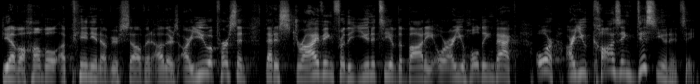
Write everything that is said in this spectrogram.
Do you have a humble opinion of yourself and others? Are you a person that is striving for the unity of the body, or are you holding back? Or are you causing disunity?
